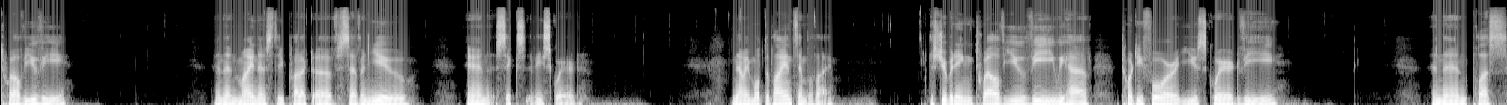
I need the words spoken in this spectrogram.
12uv, and then minus the product of 7u and 6v squared. Now we multiply and simplify. Distributing 12uv, we have 24u squared v, and then plus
